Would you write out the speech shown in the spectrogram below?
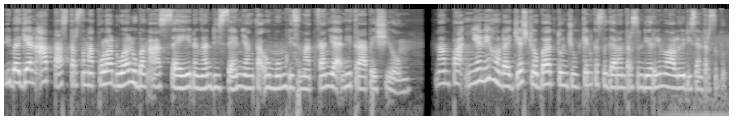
Di bagian atas tersemat pula dua lubang AC dengan desain yang tak umum disematkan yakni trapesium. Nampaknya nih Honda Jazz coba tunjukin kesegaran tersendiri melalui desain tersebut.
